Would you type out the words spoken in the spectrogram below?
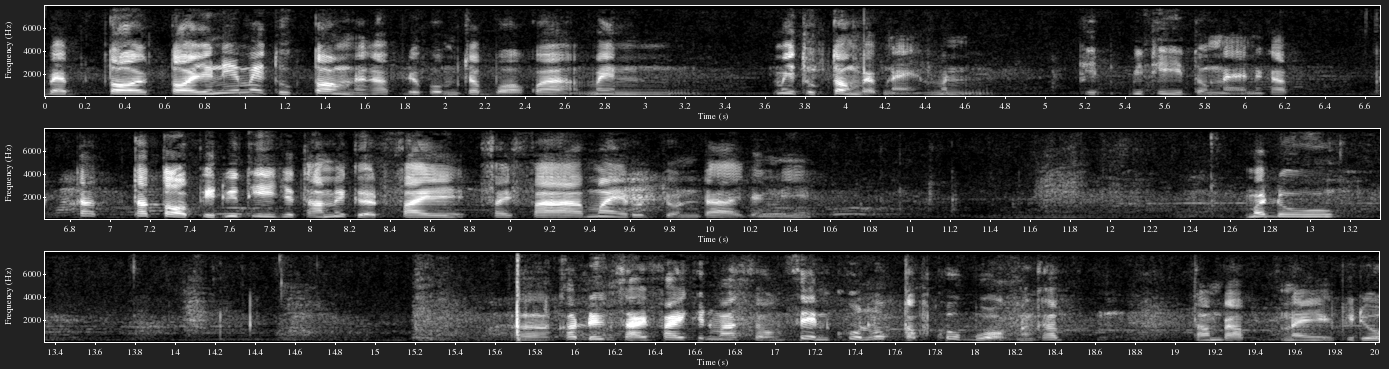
แบบต่อต่ออย่างนี้ไม่ถูกต้องนะครับ เดี๋ยวผมจะบอกว่าไม่ไม่ถูกต้องแบบไหน มันผิดวิธีตรงไหนนะครับ ถ้าถ้าต่อผิดวิธีจะทำให้เกิดไฟไฟฟ้าไหม้รถยนต์ได้อย่างนี้ มาดูเขาดึงสายไฟขึ้นมาสองเส้นขั้วลบกับขั้วบวกนะครับสำหรับในวิดีโอ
